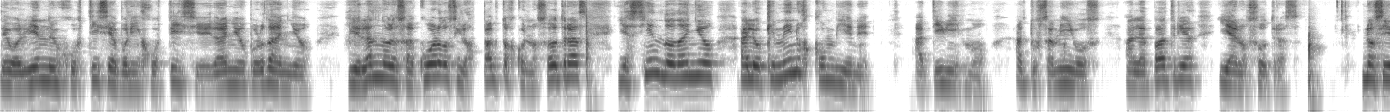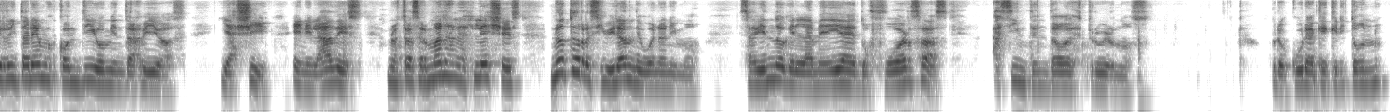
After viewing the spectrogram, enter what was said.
devolviendo injusticia por injusticia y daño por daño, violando los acuerdos y los pactos con nosotras y haciendo daño a lo que menos conviene, a ti mismo, a tus amigos, a la patria y a nosotras. Nos irritaremos contigo mientras vivas, y allí, en el Hades, nuestras hermanas las leyes no te recibirán de buen ánimo, sabiendo que en la medida de tus fuerzas has intentado destruirnos. Procura que Critón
